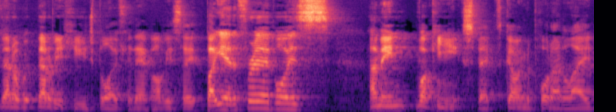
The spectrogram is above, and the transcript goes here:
that'll be, that'll be a huge blow for them, obviously. But yeah, the Freo boys. I mean, what can you expect going to Port Adelaide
